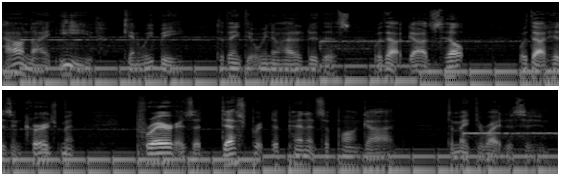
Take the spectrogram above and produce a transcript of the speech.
How naive can we be to think that we know how to do this without God's help, without His encouragement? Prayer is a desperate dependence upon God to make the right decision.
